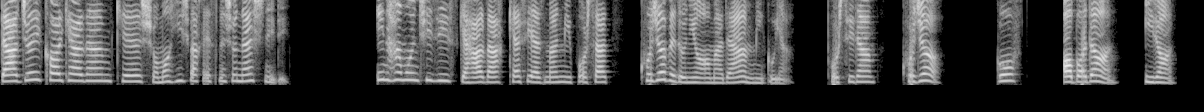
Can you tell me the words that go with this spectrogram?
در جایی کار کردم که شما هیچ وقت اسمشو نشنیدید این همان چیزی است که هر وقت کسی از من می‌پرسد کجا به دنیا آمدم می‌گویم. پرسیدم کجا؟ گفت آبادان ایران.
